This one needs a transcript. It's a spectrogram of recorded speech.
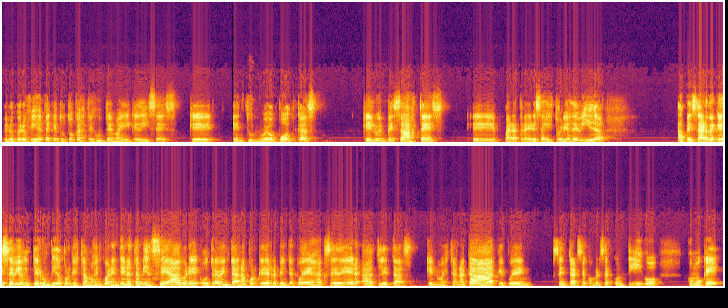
Bueno, pero fíjate que tú tocaste un tema ahí que dices que en tu nuevo podcast, que lo empezaste eh, para traer esas historias de vida, a pesar de que se vio interrumpido porque estamos en cuarentena, también se abre otra ventana porque de repente puedes acceder a atletas que no están acá, que pueden sentarse a conversar contigo, como que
